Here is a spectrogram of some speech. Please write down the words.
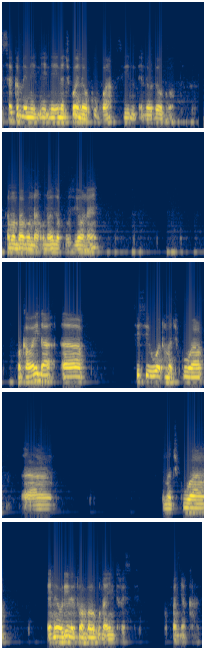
second ni, ni, ni, inachukua eneo kubwa, si eneo dogo kama ambavyo una, unaweza kuziona eh. Kwa kawaida uh, sisi huwa tunachukua uh, tunachukua eneo lile tu ambalo una interest kufanya kazi.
